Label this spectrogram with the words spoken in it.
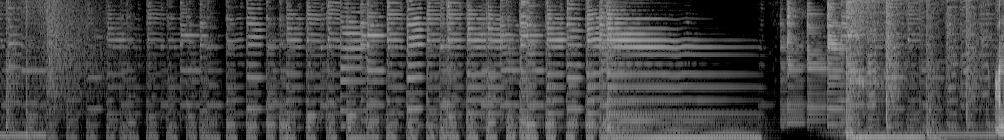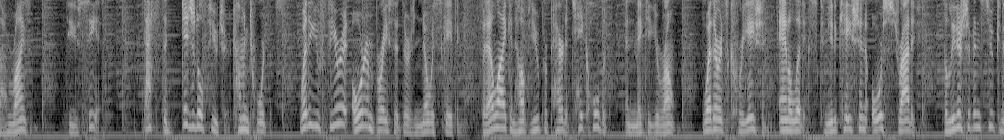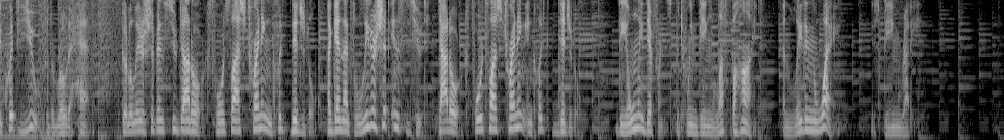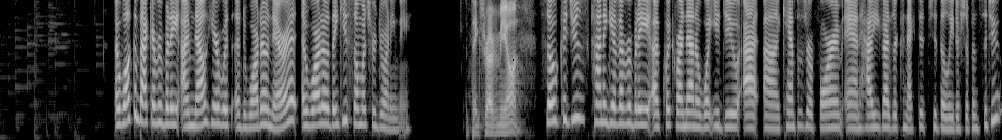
on the horizon. Do you see it? That's the digital future coming towards us. Whether you fear it or embrace it, there's no escaping it. But LI can help you prepare to take hold of it and make it your own. Whether it's creation, analytics, communication, or strategy, the Leadership Institute can equip you for the road ahead. Go to leadershipinstitute.org forward slash training and click digital. Again, that's leadershipinstitute.org forward slash training and click digital. The only difference between being left behind and leading the way is being ready. And welcome back, everybody. I'm now here with Eduardo Naret. Eduardo, thank you so much for joining me. And thanks for having me on. So, could you just kind of give everybody a quick rundown of what you do at uh, Campus Reform and how you guys are connected to the Leadership Institute?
